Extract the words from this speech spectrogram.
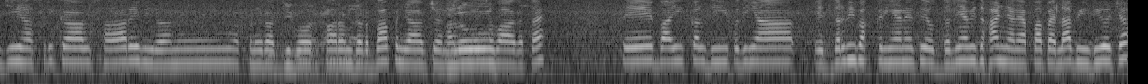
ਜੀ ਸਤਿ ਸ੍ਰੀ ਅਕਾਲ ਸਾਰੇ ਵੀਰਾਂ ਨੂੰ। ਆਪਣੇ Raji goat farm Dadba Punjab channel. ਤੇ ਸਵਾਗਤ ਹੈ। ਤੇ ਬਾਈ ਕੁਲਦੀਪ ਦੀਆਂ ਇੱਧਰ ਵੀ ਬੱਕਰੀਆਂ ਨੇ ਤੇ ਉੱਧਰਲੀਆਂ ਵੀ ਦਿਖਾਈਆਂ ਨੇ ਆਪਾਂ ਪਹਿਲਾਂ ਵੀਡੀਓ 'ਚ।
